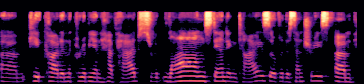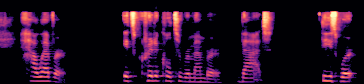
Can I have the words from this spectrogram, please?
um, Cape Cod and the Caribbean have had sort of long-standing ties over the centuries. Um, however, it's critical to remember that these were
